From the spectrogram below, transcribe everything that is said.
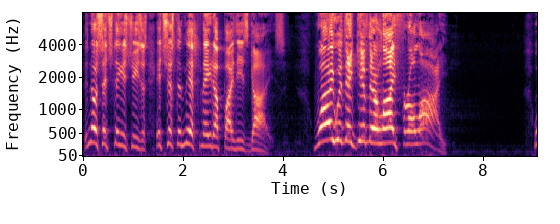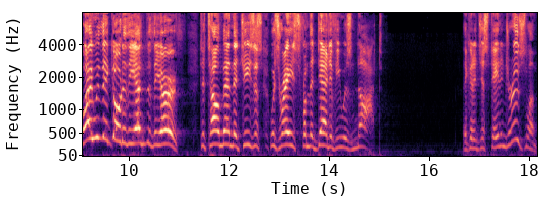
There's no such thing as Jesus. It's just a myth made up by these guys. Why would they give their life for a lie? Why would they go to the end of the earth to tell men that Jesus was raised from the dead if he was not? They could have just stayed in Jerusalem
